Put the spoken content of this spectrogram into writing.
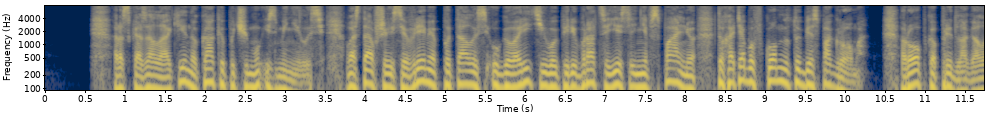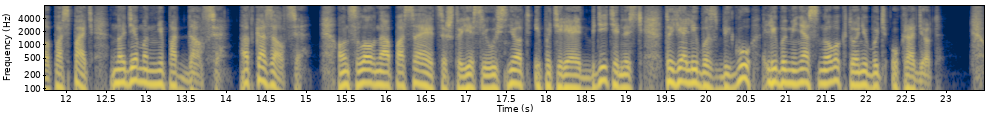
Рассказала Акину, как и почему изменилась. В оставшееся время пыталась уговорить его перебраться, если не в спальню, то хотя бы в комнату без погрома. Робко предлагала поспать, но демон не поддался, отказался. Он словно опасается, что если уснет и потеряет бдительность, то я либо сбегу, либо меня снова кто-нибудь украдет.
